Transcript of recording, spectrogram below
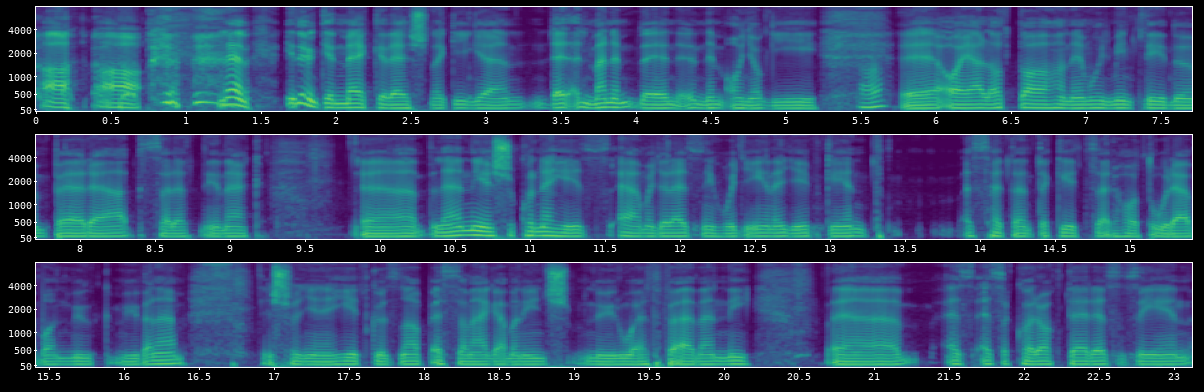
nem, időnként megkeresnek, igen, de már nem, de nem anyagi Aha. Eh, ajánlattal, hanem hogy mint lédőmperre szeretnének eh, lenni, és akkor nehéz elmagyarázni, hogy én egyébként ezt hetente kétszer hat órában mű, művelem, és hogy ilyen hétköznap eszemágában nincs nőruhát felvenni. Ez, ez a karakter, ez az, én,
